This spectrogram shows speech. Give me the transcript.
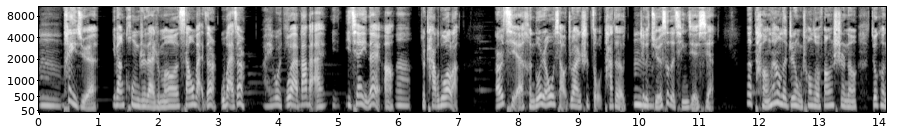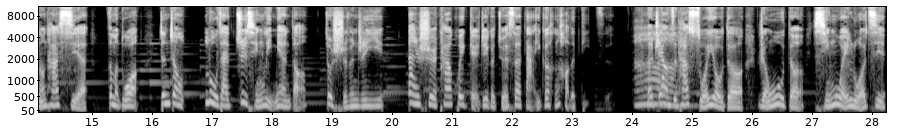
嗯，配角一般控制在什么三五百字儿、五百字儿、哎呦我五百、八百、一一千以内啊，嗯就差不多了。而且很多人物小传是走他的这个嗯角色的情节线。那糖糖的这种创作方式呢，就可能他写这么多，真正录在剧情里面的就十分之一，但是他会给这个角色打一个很好的底子。啊那这样子，他所有的人物的行为逻辑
